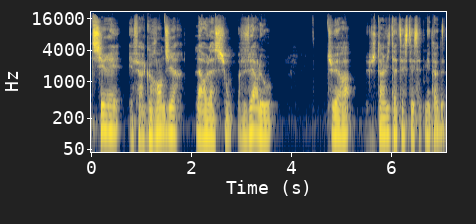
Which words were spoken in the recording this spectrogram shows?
tirer et faire grandir la relation vers le haut. Tu verras, je t'invite à tester cette méthode.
